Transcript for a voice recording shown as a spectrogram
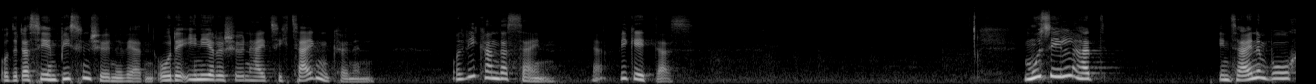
Oder dass sie ein bisschen schöner werden oder in ihrer Schönheit sich zeigen können. Und wie kann das sein? Ja, wie geht das? Musil hat in seinem Buch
